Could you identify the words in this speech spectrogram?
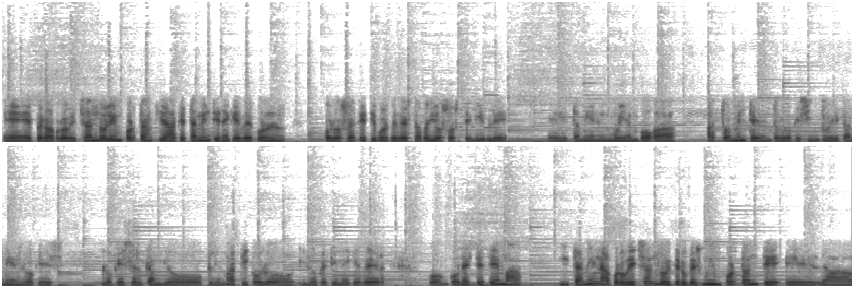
eh, pero aprovechando la importancia que también tiene que ver con, los objetivos de desarrollo sostenible, eh, también muy en boga actualmente dentro de lo que se incluye también lo que es lo que es el cambio climático y lo que tiene que ver con, este tema. Y también aprovechando y creo que es muy importante eh, la,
